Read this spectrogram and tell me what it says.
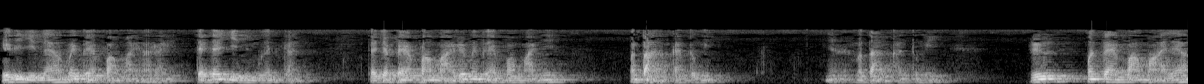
หรือได้ยินแล้วไม่แปลความหมายอะไร แต่ได้ยินเหมือนกัน แต่จะแปลความหมายหรือไม่แปลความหมายนี้มันต่างกันตรงนี้เนี่ยมันต่างกันตรงนี้ หรือมันแปลความหมายแล้ว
